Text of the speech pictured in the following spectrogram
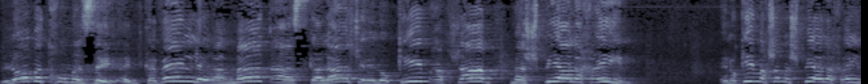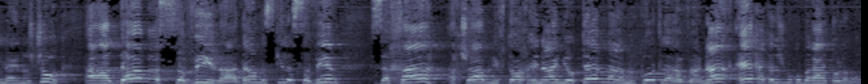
לא בתחום הזה, אני מתכוון לרמת ההשכלה שאלוקים עכשיו משפיע על החיים. אלוקים עכשיו משפיע על החיים, לאנושות. האדם הסביר, האדם המשכיל הסביר, זכה עכשיו לפתוח עיניים יותר מעמקות להבנה איך הקדוש ברוך הוא ברא את עולמו.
